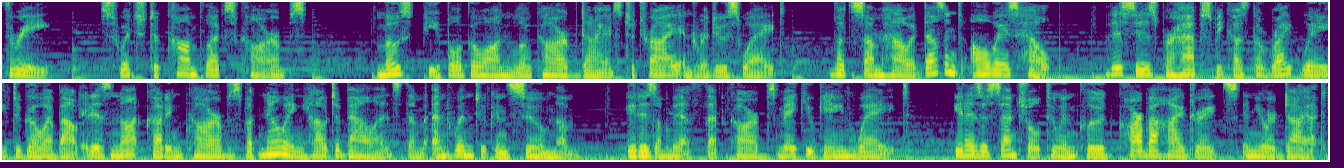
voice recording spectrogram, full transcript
3. Switch to complex carbs. Most people go on low-carb diets to try and reduce weight. But somehow it doesn't always help. This is perhaps because the right way to go about it is not cutting carbs but knowing how to balance them and when to consume them. It is a myth that carbs make you gain weight. It is essential to include carbohydrates in your diet.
